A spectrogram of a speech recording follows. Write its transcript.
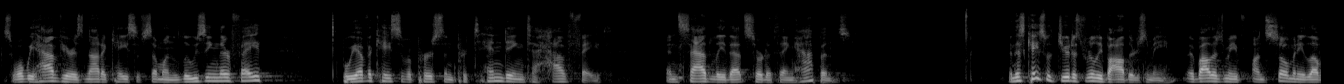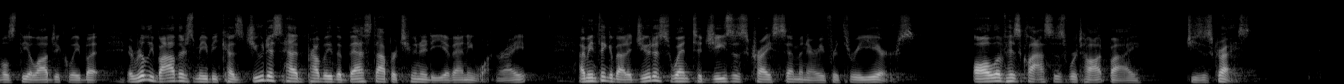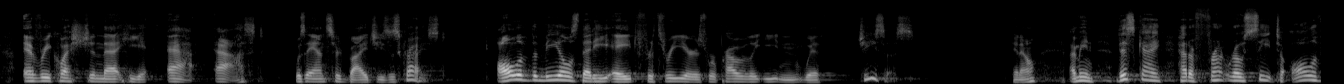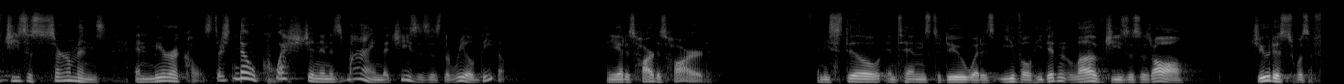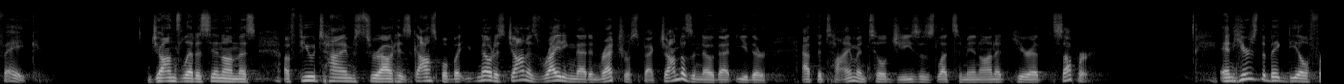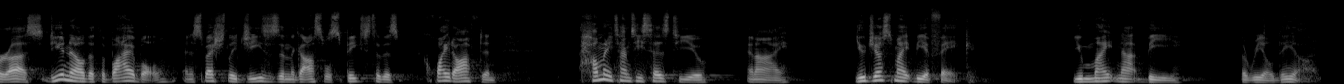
So, what we have here is not a case of someone losing their faith, but we have a case of a person pretending to have faith. And sadly, that sort of thing happens. And this case with Judas really bothers me. It bothers me on so many levels theologically, but it really bothers me because Judas had probably the best opportunity of anyone, right? I mean, think about it. Judas went to Jesus Christ Seminary for three years. All of his classes were taught by Jesus Christ. Every question that he asked was answered by Jesus Christ. All of the meals that he ate for three years were probably eaten with Jesus. You know, I mean, this guy had a front row seat to all of Jesus' sermons and miracles. There's no question in his mind that Jesus is the real deal. And yet his heart is hard. And he still intends to do what is evil. He didn't love Jesus at all. Judas was a fake. John's let us in on this a few times throughout his gospel, but notice John is writing that in retrospect. John doesn't know that either at the time until Jesus lets him in on it here at the supper. And here's the big deal for us. Do you know that the Bible, and especially Jesus in the gospel, speaks to this quite often? How many times he says to you and I, you just might be a fake. You might not be the real deal.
